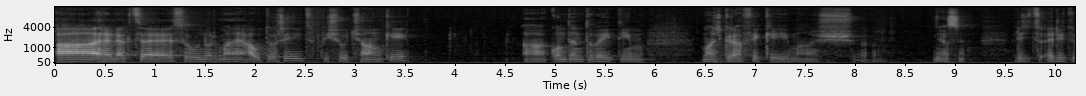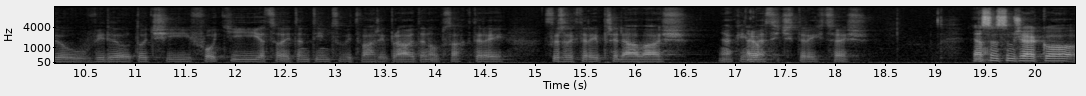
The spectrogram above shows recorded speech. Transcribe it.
A redakce jsou normálně autoři, co píšou články a contentový tým, máš grafiky, máš eh, Jasně. lidi, co editují video, točí, fotí a celý ten tým, co vytváří právě ten obsah, který, skrze který předáváš nějaký jo. message, který chceš. Já no. si myslím, že jako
